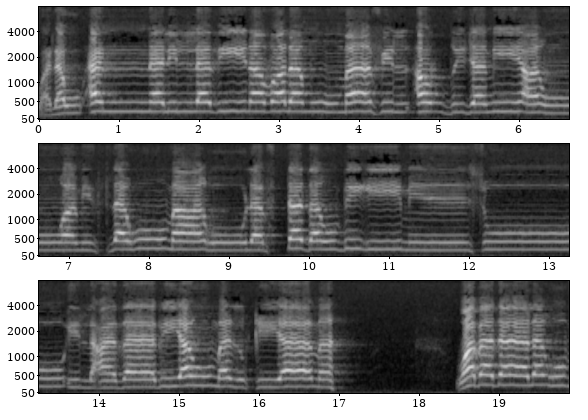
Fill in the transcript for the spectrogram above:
وَلَوْ أَنَّ لِلَّذِينَ ظَلَمُوا مَا فِي الْأَرْضِ جَمِيعًا وَمِثْلَهُ مَعَهُ لَافْتَدَوْا بِهِ مِنْ سُوءِ الْعَذَابِ يَوْمَ الْقِيَامَةِ وَبَدَا لَهُم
